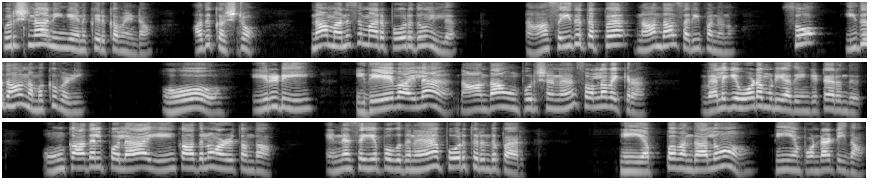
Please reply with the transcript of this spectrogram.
புருஷனா நீங்கள் எனக்கு இருக்க வேண்டாம். அது கஷ்டம். நான் மனசு மாற போகிறதும் இல்லை. நான் செய்த தப்ப நான் தான் சரி பண்ணணும். ஸோ இதுதான் நமக்கு வழி. ஓ இருடி. இதே வாயில நான் தான் உன் புருஷனை சொல்ல வைக்கிறேன். விலகி ஓட முடியாது என்கிட்ட இருந்து. உன் காதல் போல என் காதலும் அழுத்தம் தான் என்ன செய்ய போகுதுன்னு பொறுத்து இருந்து பார் நீ எப்போ வந்தாலும் நீ என் பொண்டாட்டி தான்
